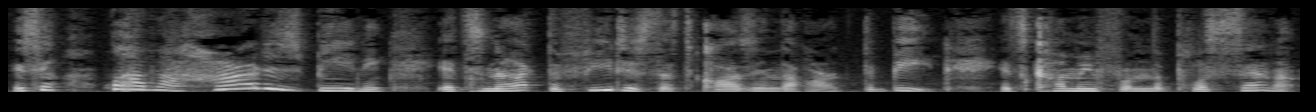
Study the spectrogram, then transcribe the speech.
They say, well, the heart is beating. It's not the fetus that's causing the heart to beat. It's coming from the placenta.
